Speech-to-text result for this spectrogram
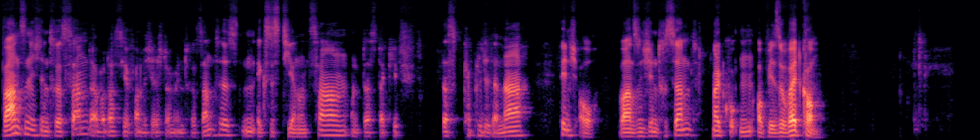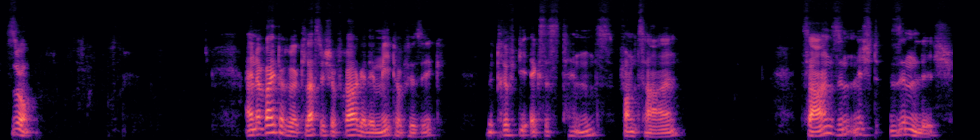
wahnsinnig interessant, aber das hier fand ich echt am interessantesten. Existieren Zahlen und das, das Kapitel danach finde ich auch Wahnsinnig interessant. Mal gucken, ob wir so weit kommen. So. Eine weitere klassische Frage der Metaphysik betrifft die Existenz von Zahlen. Zahlen sind nicht sinnlich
